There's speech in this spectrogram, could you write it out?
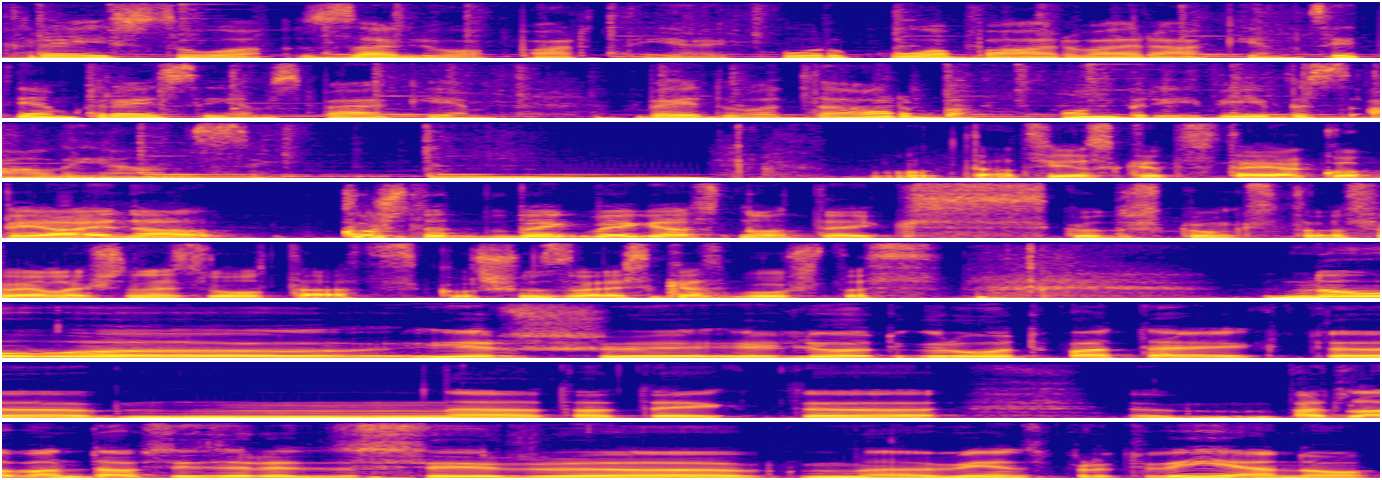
kreiso zaļo partijai, kuru kopā ar vairākiem citiem kreisajiem spēkiem veido darba un brīvības aliansi. Un tāds ieskats tajā kopējā ainā. Kurš tad beig beigās noteiks, Kudrs kungs, tos vēlēšanu rezultātus? Kurš uzvarēs? Kas būs tas? Nu, eh, ir, ir ļoti grūti pateikt. Eh, mm, tā teikt, eh, pat labāk tās izredzes ir viens pret vienu.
